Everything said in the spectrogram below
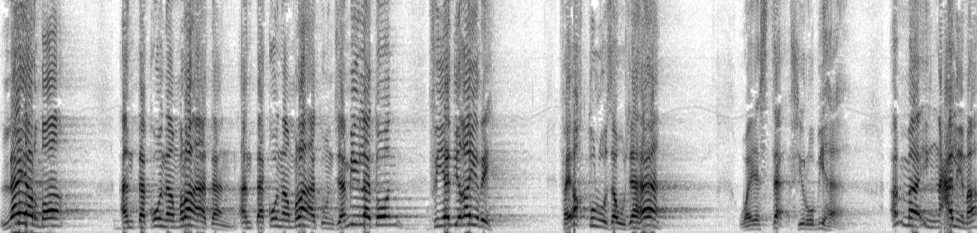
لا يرضى أن تكون امرأة أن تكون امرأة جميلة في يد غيره فيقتل زوجها ويستأثر بها. أما إن علم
